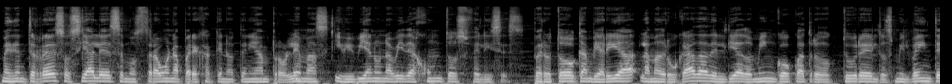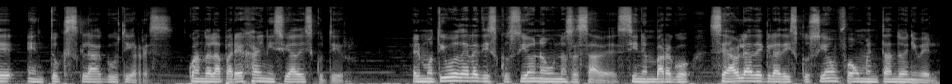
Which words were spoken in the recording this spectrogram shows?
Mediante redes sociales se mostraba una pareja que no tenían problemas y vivían una vida juntos felices. Pero todo cambiaría la madrugada del día domingo 4 de octubre del 2020 en Tuxtla Gutiérrez, cuando la pareja inició a discutir. El motivo de la discusión aún no se sabe, sin embargo, se habla de que la discusión fue aumentando de nivel,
